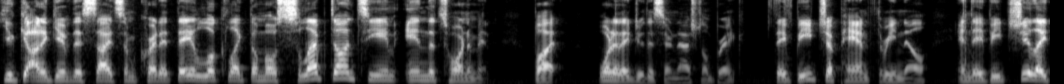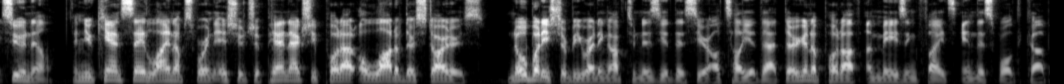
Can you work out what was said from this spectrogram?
you gotta give this side some credit. They look like the most slept on team in the tournament. But what do they do this international break? They beat Japan 3-0 and they beat Chile 2-0. And you can't say lineups were an issue. Japan actually put out a lot of their starters. Nobody should be writing off Tunisia this year, I'll tell you that. They're going to put off amazing fights in this World Cup,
